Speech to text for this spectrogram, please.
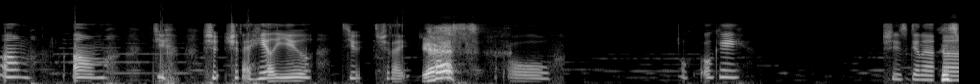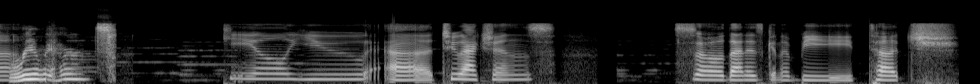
Um. Um. Do you, should should I heal you? Do you, should I? Yes. Oh. O- Okay. She's gonna This uh, really hurts. Heal you. Uh, two actions. So that is gonna be touch.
